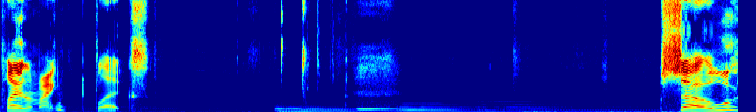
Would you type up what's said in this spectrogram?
Play the Mineplex. So,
